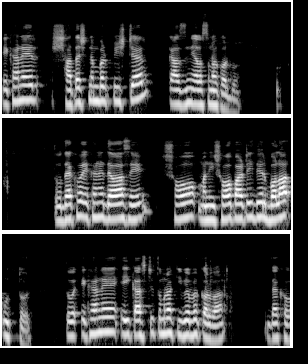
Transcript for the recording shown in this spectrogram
এখানের সাতাশ নম্বর পৃষ্ঠার কাজ নিয়ে আলোচনা করব। তো দেখো এখানে দেওয়া আছে সহ মানে সহপাঠীদের বলা উত্তর। তো এখানে এই কাজটি তোমরা কীভাবে করবা? দেখো।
